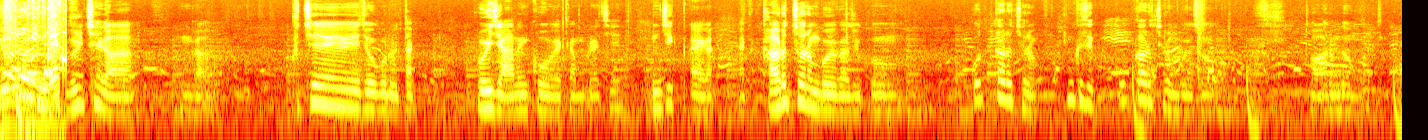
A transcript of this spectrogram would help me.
유령인데? 물체가 뭔가 구체적으로 딱 보이지 않고 약간 뭐라지? 음식 아니 약간 가루처럼 보여가지고 꽃가루처럼 핑크색 꽃가루처럼 보여서 더 아름다운 것 같아요.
